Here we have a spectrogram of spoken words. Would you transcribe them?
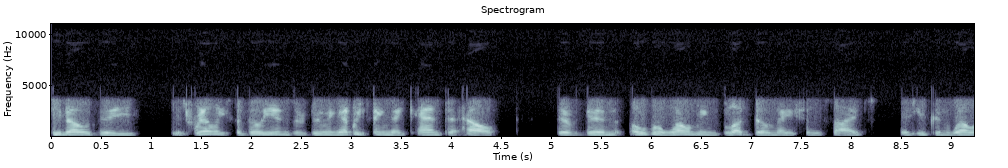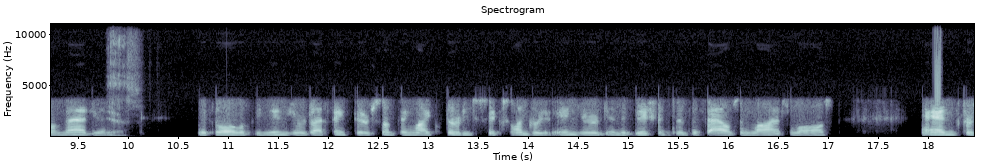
you know, the Israeli civilians are doing everything they can to help. There have been overwhelming blood donation sites, as you can well imagine, yes. with all of the injured. I think there's something like 3,600 injured in addition to the thousand lives lost. And for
